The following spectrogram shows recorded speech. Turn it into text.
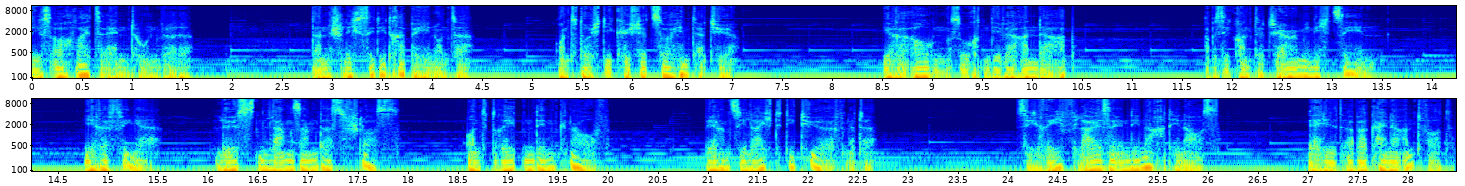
dies auch weiterhin tun würde. Dann schlich sie die Treppe hinunter und durch die Küche zur Hintertür. Ihre Augen suchten die Veranda ab aber sie konnte Jeremy nicht sehen. Ihre Finger lösten langsam das Schloss und drehten den Knauf, während sie leicht die Tür öffnete. Sie rief leise in die Nacht hinaus, erhielt aber keine Antwort.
